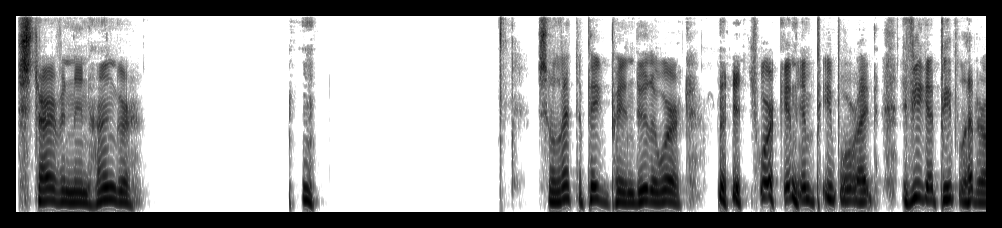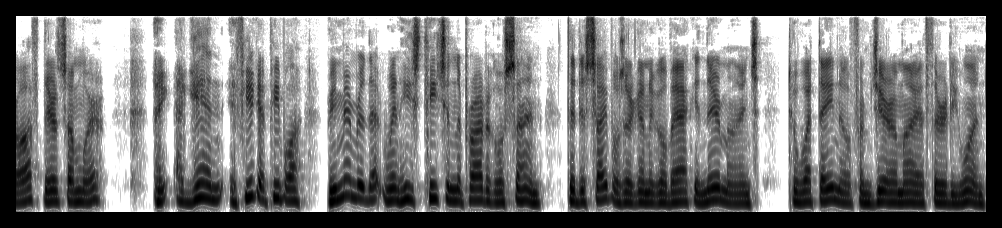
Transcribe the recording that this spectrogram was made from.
starving in hunger. so let the pig pen do the work. it's working in people right. If you got people that are off there somewhere, Again, if you get people, remember that when he's teaching the prodigal son, the disciples are going to go back in their minds to what they know from Jeremiah 31,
